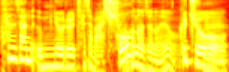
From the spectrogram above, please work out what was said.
탄산 음료를 찾아 마시고 시원하잖아요. 그렇죠. 네.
